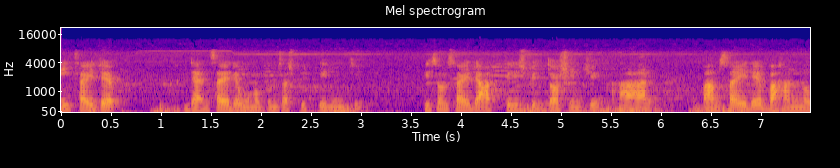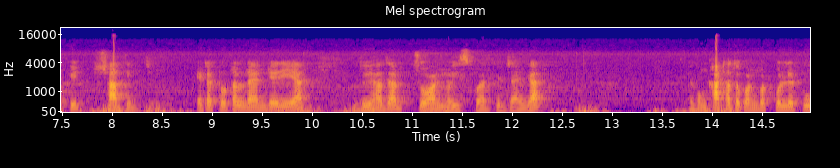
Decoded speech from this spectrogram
এই সাইডে ডান সাইডে উনপঞ্চাশ ফিট তিন ইঞ্চি, পিছন সাইডে আটত্রিশ ফিট দশ ইঞ্চি আর বাম সাইডে বাহান্ন ফিট সাত ইঞ্চি। এটা টোটাল ল্যান্ড এরিয়া দুই হাজার চুয়ান্ন স্কোয়ার ফিট জায়গা এবং কাঠা তো কনভার্ট করলে টু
